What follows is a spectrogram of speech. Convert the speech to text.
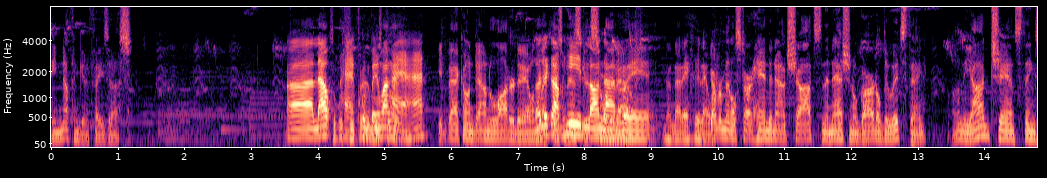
Ain't nothing gonna phase us. อ่าแล้ว So what's แผน your คุณเป็น family's ว่าไง plan? อะฮะ Get back on down to Lauderdale and เรา let จะกลับ this ที่ mess get ลอนดอน sorted เลย out. ลอนดอนเลยคืออะไรวะ Government will start handing out shots, and the National Guard will do its thing. On the odd chance things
